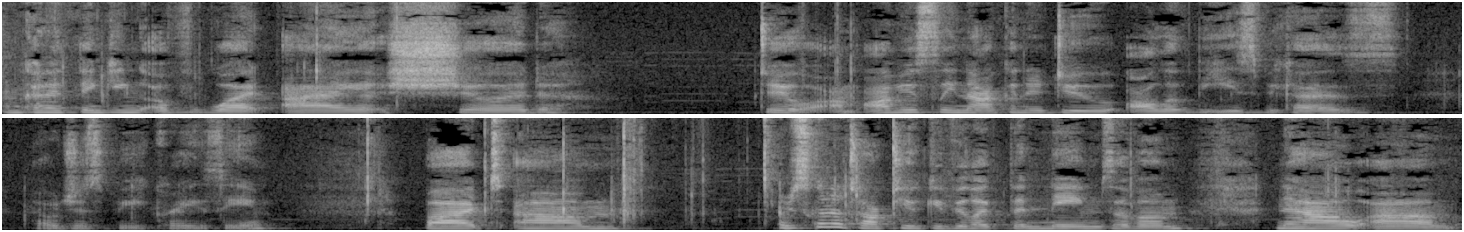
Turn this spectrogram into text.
I'm kind of thinking of what I should do. I'm obviously not going to do all of these because that would just be crazy. But um I'm just going to talk to you, give you like the names of them. Now, um,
